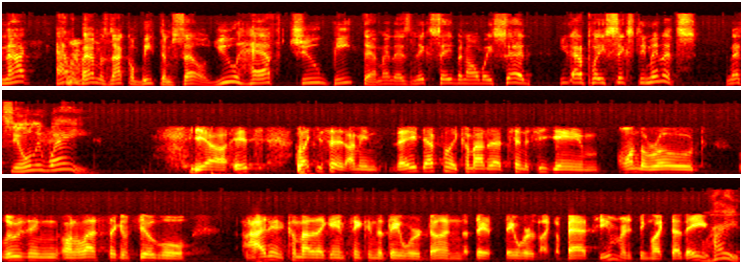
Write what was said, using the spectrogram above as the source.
not Alabama's not going to beat themselves. You have to beat them. And as Nick Saban always said, you got to play 60 minutes. And that's the only way. Yeah, it's like you said. I mean, they definitely come out of that Tennessee game on the road, losing on a last second field goal. I didn't come out of that game thinking that they were done, that they they were like a bad team or anything like that. They right.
